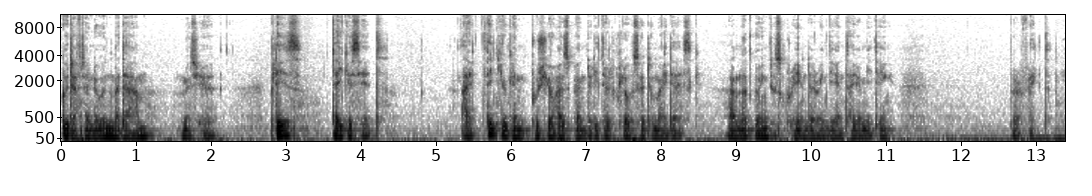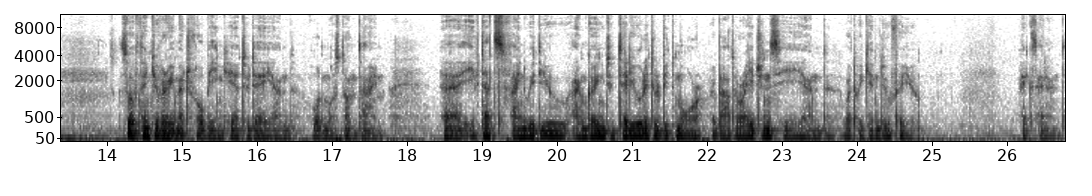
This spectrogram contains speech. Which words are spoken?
Good afternoon, madame, monsieur. Please take a seat. I think you can push your husband a little closer to my desk. I'm not going to scream during the entire meeting. Perfect. So, thank you very much for being here today and almost on time. Uh, if that's fine with you, I'm going to tell you a little bit more about our agency and what we can do for you. Excellent.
